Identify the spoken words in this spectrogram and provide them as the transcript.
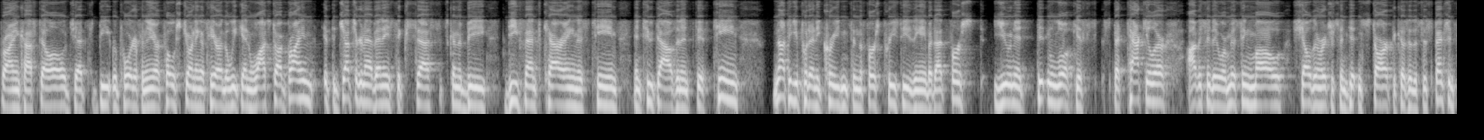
Brian Costello, Jets beat reporter for the New York Post, joining us here on the Weekend Watchdog. Brian, if the Jets are going to have any success, it's going to be defense carrying this team in 2015. Not that you put any credence in the first preseason game, but that first unit didn't look as spectacular. Obviously, they were missing Mo. Sheldon Richardson didn't start because of the suspension.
